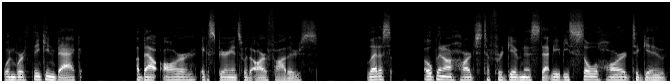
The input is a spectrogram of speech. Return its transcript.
when we're thinking back about our experience with our fathers. Let us open our hearts to forgiveness that may be so hard to give.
